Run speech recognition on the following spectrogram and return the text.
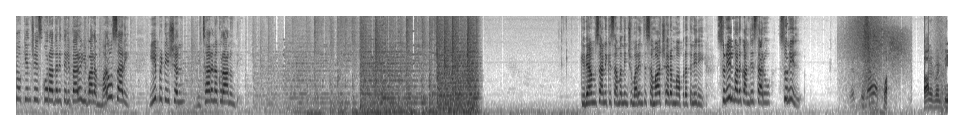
జోక్యం చేసుకోరాదని తెలిపారు. ఇవాళ మరోసారి ఈ పిటిషన్ విచారణకు రానుంది. ఇదే అంశానికి సంబంధించి మరింత సమాచారం మా ప్రతినిధి సునీల్ మనకు అందిస్తారు. సునీల్. అటువంటి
